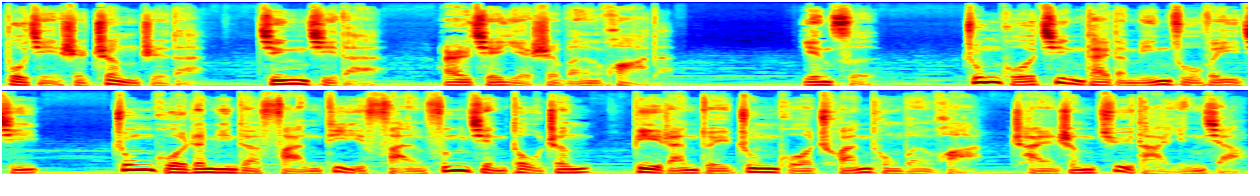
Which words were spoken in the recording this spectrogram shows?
不仅是政治的、经济的，而且也是文化的。因此，中国近代的民族危机，中国人民的反帝反封建斗争，必然对中国传统文化产生巨大影响，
